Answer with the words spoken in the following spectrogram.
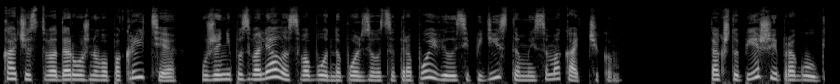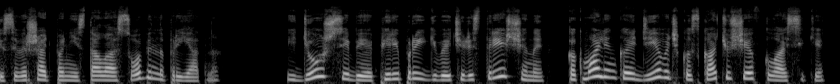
Качество дорожного покрытия уже не позволяло свободно пользоваться тропой велосипедистам и самокатчикам так что пешие прогулки совершать по ней стало особенно приятно. Идешь себе, перепрыгивая через трещины, как маленькая девочка, скачущая в классике.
